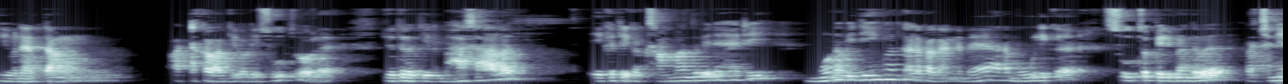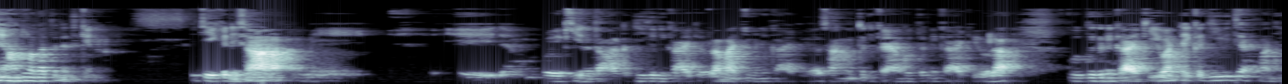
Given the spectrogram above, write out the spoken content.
එහෙම නැත්නම් අටක වර්ගය වගේ සූත්‍රවල යොදලා තියෙන භාෂාව එකට එකක් සම්බන්ධ වෙන හැටි මොන විදිහින්වත් ගලප ගන්න බෑ අර මූලික සූත්‍ර පිළිබඳව රචනය හඳුනාගත්ත නැති කෙනා. ඉතින් ඒක නිසා මේ ඒ දැන් ඔය කියන තාලට දීඝනිකාය කියලා මජ්ක්‍ධිම නිකාය කියලා සංයුත්ත නිකාය අංගුත්තර නිකාය කියලා බුද්ධක නිකාය කියවන්ට එක ජීවිතයක් මදි.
